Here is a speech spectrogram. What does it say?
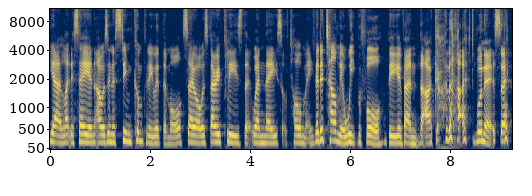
yeah, like they say, and I was in esteemed company with them all. So I was very pleased that when they sort of told me, they did tell me a week before the event that I that I'd won it. So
